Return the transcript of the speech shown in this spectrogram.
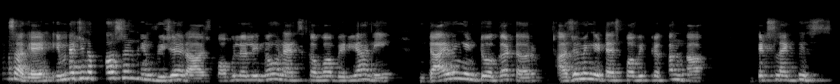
Once again, imagine a person named Vijay Raj, popularly known as Kawa Biryani, diving into a gutter, assuming it as Pavitra Ganga, gets like this.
